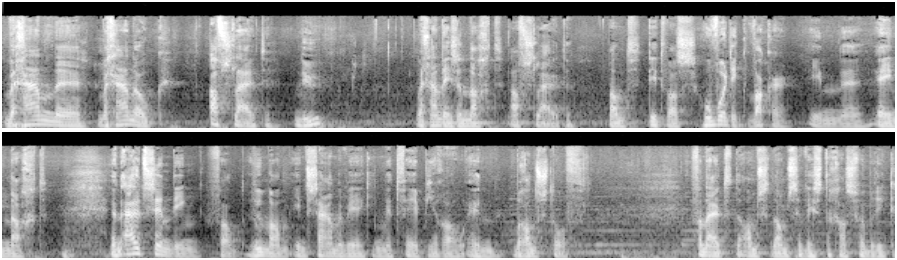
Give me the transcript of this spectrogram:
We gaan, uh, we gaan ook afsluiten nu. We gaan deze nacht afsluiten. Want dit was Hoe word ik wakker in één nacht. Een uitzending van Human in samenwerking met VPRO en Brandstof. Vanuit de Amsterdamse Westergasfabriek.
